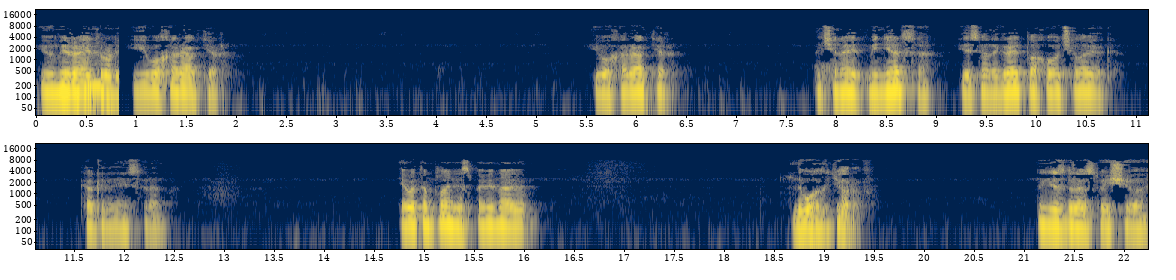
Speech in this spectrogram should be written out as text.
И умирает mm-hmm. роль. И его характер. Его характер начинает меняться, если он играет плохого человека. Как это ни странно. Я в этом плане вспоминаю двух актеров. Ныне здравствующего.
